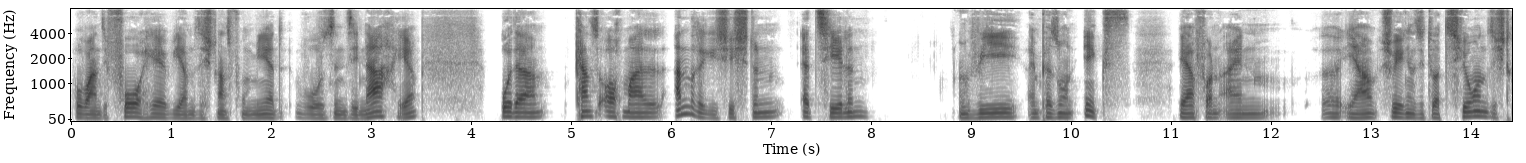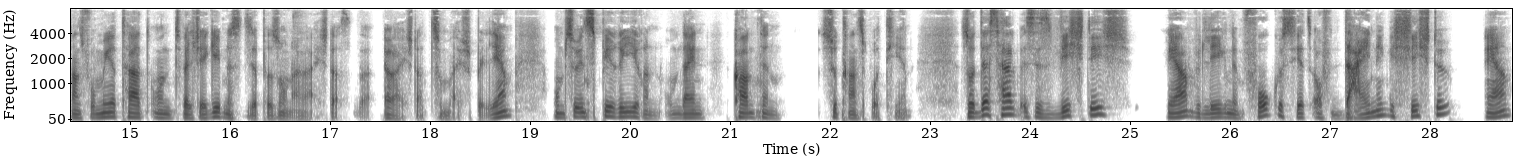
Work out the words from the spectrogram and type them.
wo waren sie vorher, wie haben sie sich transformiert, wo sind sie nachher, oder kannst auch mal andere Geschichten erzählen, wie ein Person X ja von einem äh, ja schwierigen Situation sich transformiert hat und welche Ergebnisse diese Person erreicht hat, erreicht hat zum Beispiel, ja, um zu inspirieren, um dein Content zu transportieren. So deshalb ist es wichtig, ja, wir legen den Fokus jetzt auf deine Geschichte ja,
